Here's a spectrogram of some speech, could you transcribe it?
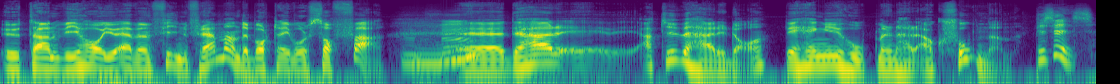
Utan vi har ju även finfrämmande borta i vår soffa. Eh, det här, eh, att du är här idag, det hänger ju ihop med den här auktionen. Precis.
